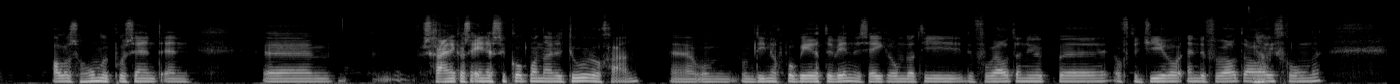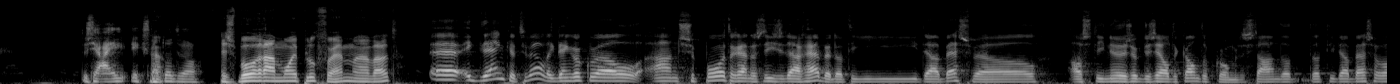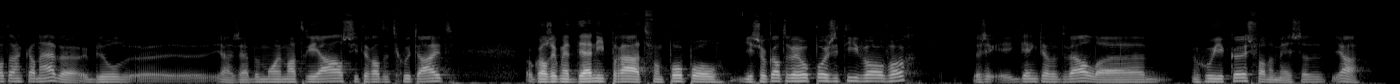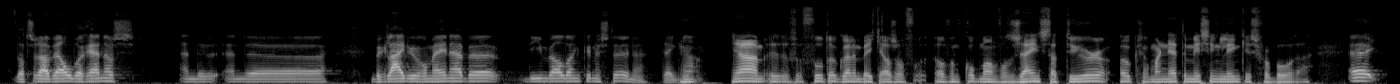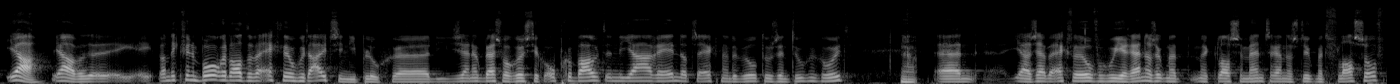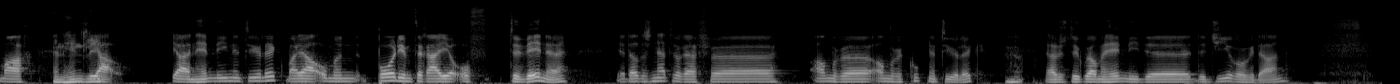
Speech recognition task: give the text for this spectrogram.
alles 100% en ehm, waarschijnlijk als enigste kopman naar de Tour wil gaan. Eh, om, om die nog proberen te winnen. Zeker omdat hij de Vuelta nu op, eh, of de Giro en de Vuelta al Ja. heeft gewonnen. Dus ja, ik, ik snap Ja. dat wel. Is Bora een mooie ploeg voor hem, eh, Wout? Eh, ik denk het wel. Ik denk ook wel aan supportrenners die ze daar hebben, dat die daar best wel, als die neus ook dezelfde kant op komen te staan, dat, dat die daar best wel wat aan kan hebben. Ik bedoel, eh, ja, ze hebben mooi materiaal, ziet er altijd goed uit. Ook als ik met Danny praat van Poppel, die is ook altijd weer heel positief over. Dus ik, ik denk dat het wel eh, een goede keus van hem is. Dat, het, ja, dat ze daar wel de renners en de, en de begeleiding eromheen hebben die hem wel dan kunnen steunen, denk Ja. ik. Ja, het voelt ook wel een beetje alsof of een kopman van zijn statuur ook zeg maar net de missing link is voor Bora. Eh, ja, ja want, eh, ik- want ik vind Boren er altijd wel echt heel goed uitzien, die ploeg. Eh, die zijn ook best wel rustig opgebouwd in de jaren in, dat ze echt naar de World Tour zijn toegegroeid. Ja. En ja, ze hebben echt wel heel veel goede renners. Ook met, met klassementsrenners natuurlijk met Vlasov. Maar En Hindley. ja, ja, en Hindley natuurlijk. Maar ja, om een podium te rijden of te winnen... Ja, dat is net weer even andere, andere koek natuurlijk. Ja. Daar hebben ze natuurlijk wel met Hindley de, de Giro gedaan.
